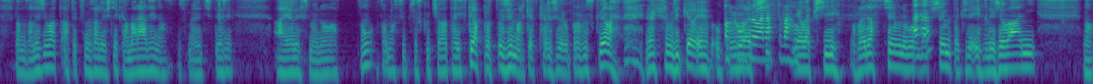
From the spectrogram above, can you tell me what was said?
se tam zaližovat. A tak jsme vzali ještě kamarády, no, jsme jeli čtyři a jeli jsme. No. A no, tam asi přeskočila ta jiskra, protože marketka je opravdu skvěle. Jak jsem říkal, je opravdu lepší, na svahu. je lepší v hledasčem nebo Aha. ve všem, takže i v lyžování. No,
